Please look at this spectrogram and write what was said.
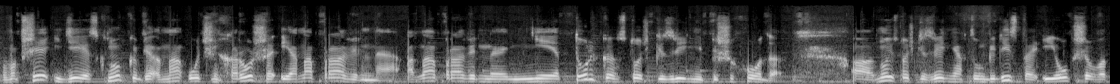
Вообще идея с кнопками, она очень хорошая и она правильная. Она правильная не только с точки зрения пешехода, а, но и с точки зрения автомобилиста и общего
